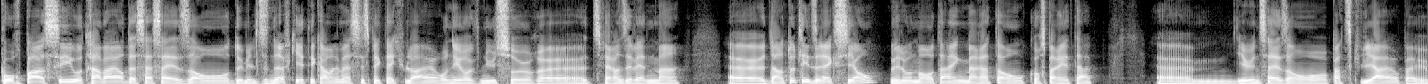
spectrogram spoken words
pour passer au travers de sa saison 2019, qui a été quand même assez spectaculaire. On est revenu sur différents événements. Euh, dans toutes les directions, vélo de montagne, marathon, course par étapes. Euh, il y a eu une saison particulière. Ben,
